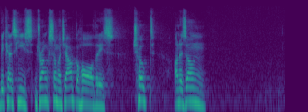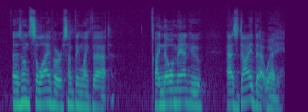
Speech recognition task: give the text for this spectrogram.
because he's drunk so much alcohol that he's choked on his own his own saliva or something like that. I know a man who has died that way.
